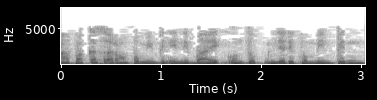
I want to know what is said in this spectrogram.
Apakah seorang pemimpin ini baik untuk menjadi pemimpin?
